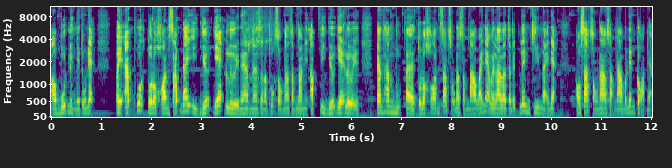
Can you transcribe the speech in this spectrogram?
เอาบูธหนึ่งในตรงเนี้ยไปอัพพวกตัวละครซับได้อีกเยอะแยะเลยนะครับนะสำหรับพวก2ดาว3ดาวนี้อัพอีกเยอะแยะเลย การทำบูเออตัวละครซับ2ดาว3ดาวไว้เนี่ยเวลาเราจะไปเล่นทีมไหนเนี่ยเอาซับ2ดาว3ดาวมาเล่นก่อนเนี่ย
